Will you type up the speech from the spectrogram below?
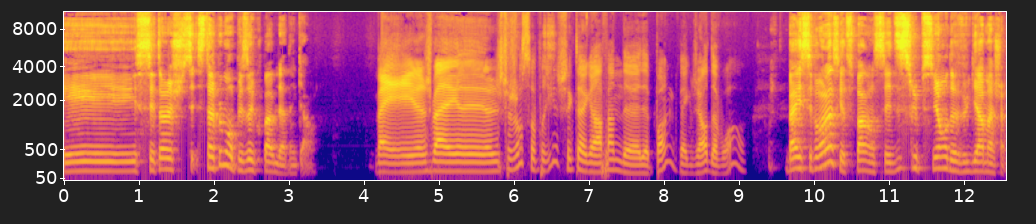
Et c'est un, c'est un peu mon plaisir coupable l'année, Carl. Ben, je, ben, je suis toujours surpris. Je sais que t'es un grand fan de, de punk, fait que j'ai hâte de voir. Ben, c'est probablement ce que tu penses. C'est Disruption de Vulgaire Machin.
